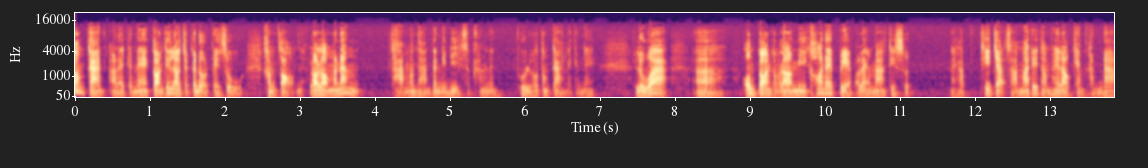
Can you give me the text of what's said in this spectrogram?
ต้องการอะไรกันแน่ ก่อนที่เราจะกระโดดไปสู่คำตอบเนี่ยเราลองมานั่งถามคำถามกันดีๆสักครั้งหนึ่งผู้บริโภคต้องการอะไรกันแน่ หรือว่า องค์กรของเรามีข้อได้เปรียบอะไรมากที่สุดนะครับที่จะสามารถที่ทำให้เราแข่งขันได้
